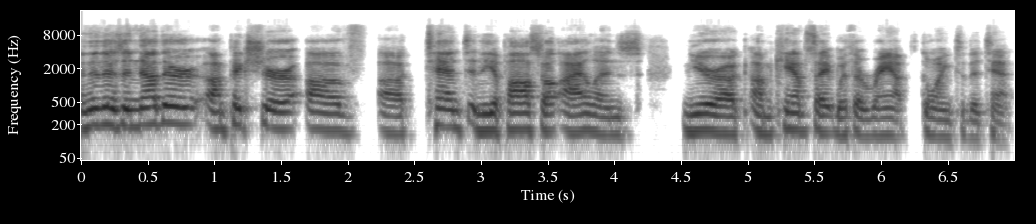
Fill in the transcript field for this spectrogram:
And then there's another um, picture of a tent in the Apostle Islands near a um, campsite with a ramp going to the tent.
